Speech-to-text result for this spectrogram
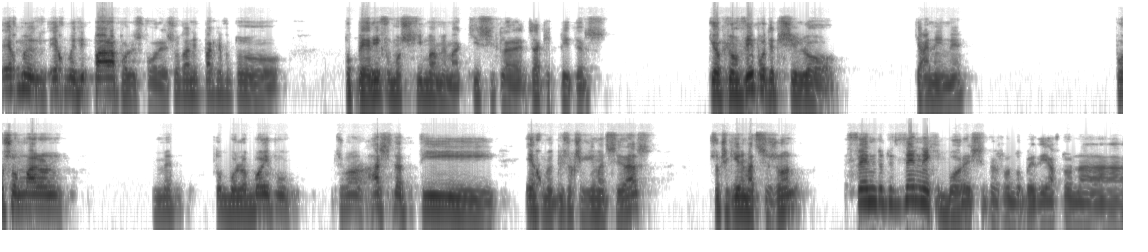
έχουμε, έχουμε δει πάρα πολλές φορές όταν υπάρχει αυτό το, το περίφημο σχήμα με Μακίση, Κλαρετζάκη, Πίτερς και οποιονδήποτε ψηλό κι αν είναι, πόσο μάλλον με τον Πολομπόη που άσχετα τι έχουμε πει στο ξεκίνημα της σειράς, στο ξεκίνημα της σεζόν, φαίνεται ότι δεν έχει μπορέσει το παιδί αυτό να,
